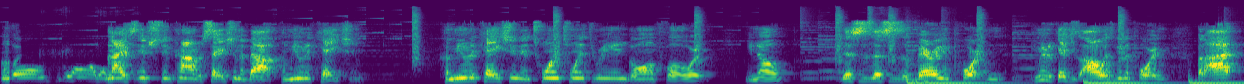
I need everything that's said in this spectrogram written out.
Well, we had a nice, interesting conversation about communication. Communication in 2023 and going forward. You know, this is this is a very important. Communication has always been important, but I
